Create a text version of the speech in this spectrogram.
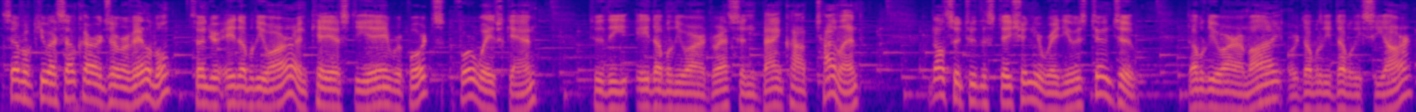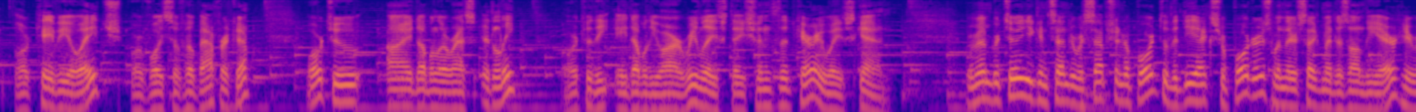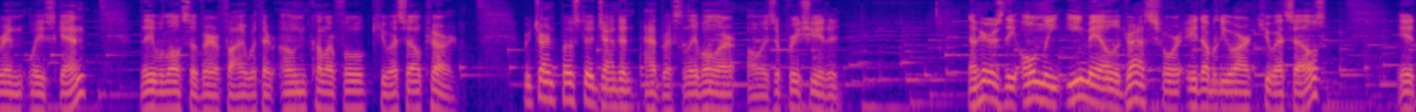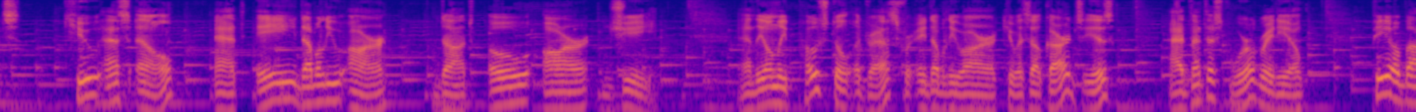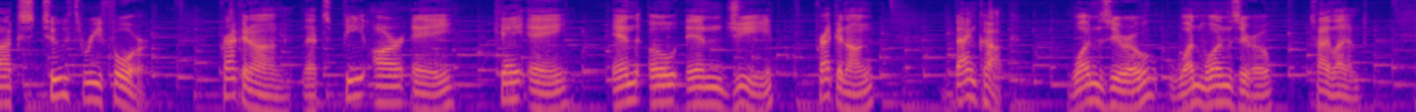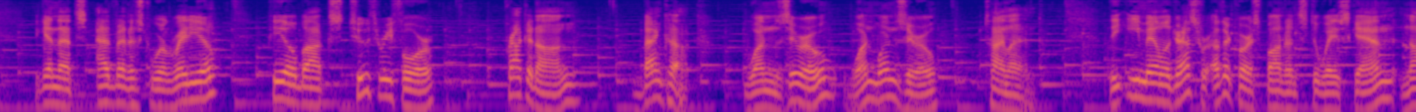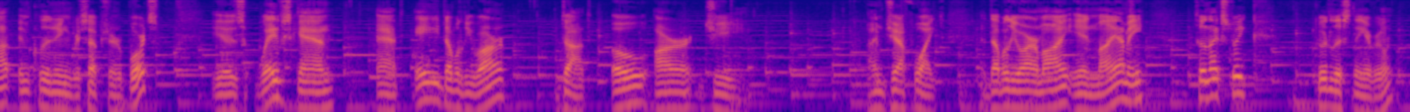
Several QSL cards are available. Send your AWR and KSDA reports for Wavescan to the AWR address in Bangkok, Thailand, and also to the station your radio is tuned to. WRMI or WWCR or KVOH or Voice of Hope Africa or to IRRS Italy, or to the AWR relay stations that carry Wavescan. Remember, too, you can send a reception report to the DX reporters when their segment is on the air here in Wavescan. They will also verify with their own colorful QSL card. Return postage and an address label are always appreciated. Now, here's the only email address for AWR QSLs. It's qsl at awr awr.org. And the only postal address for AWR QSL cards is Adventist World Radio, P.O. Box 234, Prakanong, that's P R A K A N O N G, Prakanong, Bangkok 10110, Thailand. Again, that's Adventist World Radio, P.O. Box 234, Prakanong, Bangkok 10110, Thailand. The email address for other correspondence to Wavescan, not including reception reports, is wavescan at awr.org. I'm Jeff White at WRMI in Miami. Till next week, good listening, everyone.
